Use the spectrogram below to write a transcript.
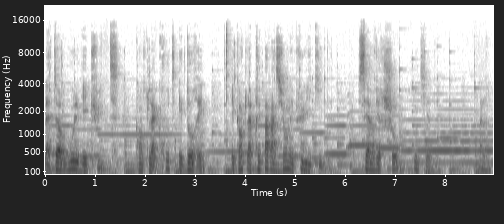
La torgoule est cuite quand la croûte est dorée et quand la préparation n'est plus liquide. Servir chaud ou tiède. Voilà.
